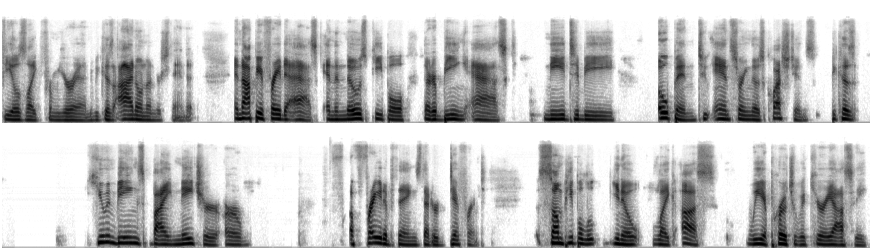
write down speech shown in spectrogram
feels like from your end because i don't understand it and not be afraid to ask. And then those people that are being asked need to be open to answering those questions because human beings by nature are afraid of things that are different. Some people, you know, like us, we approach it with curiosity.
